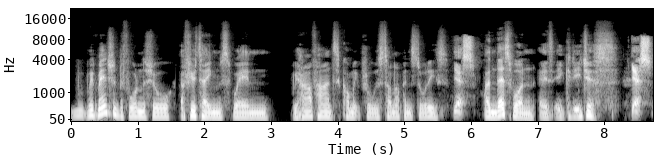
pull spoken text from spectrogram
we've mentioned before in the show a few times when we have had comic pros turn up in stories. yes, And this one is egregious. Yes,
